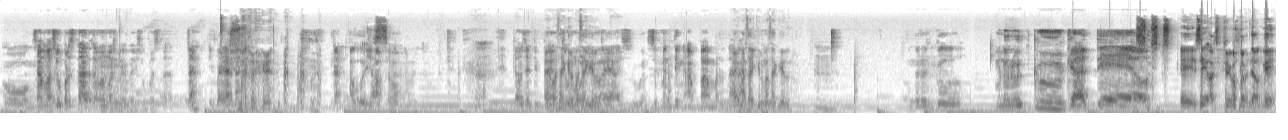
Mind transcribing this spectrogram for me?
oh nggak. Sama superstar sama Mas Hmm. PW superstar. kan dibayar kan kan aku jawab kalau. Kau jadi Ayo, Mas Agil, Mas Agil. sepenting apa merendahkan Ayo Mas Agil, ego? Mas Agil. Hmm. menurutku Menurutku, gadel. eh saya dipotong gimana? eh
